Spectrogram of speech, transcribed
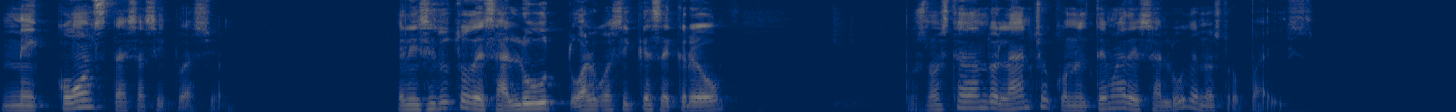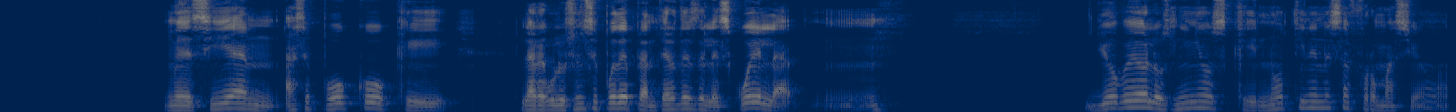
me consta esa situación. El Instituto de Salud o algo así que se creó, pues no está dando el ancho con el tema de salud de nuestro país. Me decían hace poco que la revolución se puede plantear desde la escuela. Yo veo a los niños que no tienen esa formación.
